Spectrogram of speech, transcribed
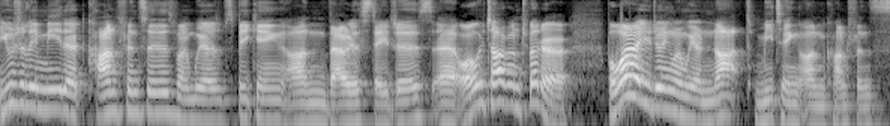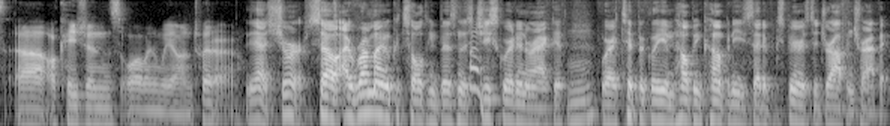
usually meet at conferences when we're speaking on various stages, uh, or we talk on Twitter. But what are you doing when we are not meeting on conference uh, occasions or when we are on Twitter? Yeah, sure. So I run my own consulting business. G Squared Interactive, Mm-hmm. where I typically am helping companies that have experienced a drop in traffic.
